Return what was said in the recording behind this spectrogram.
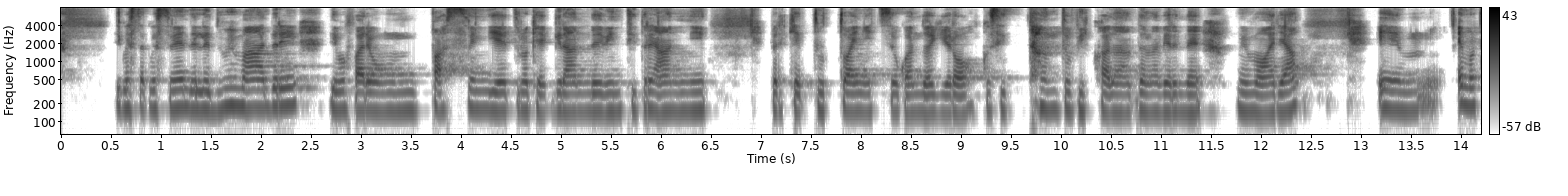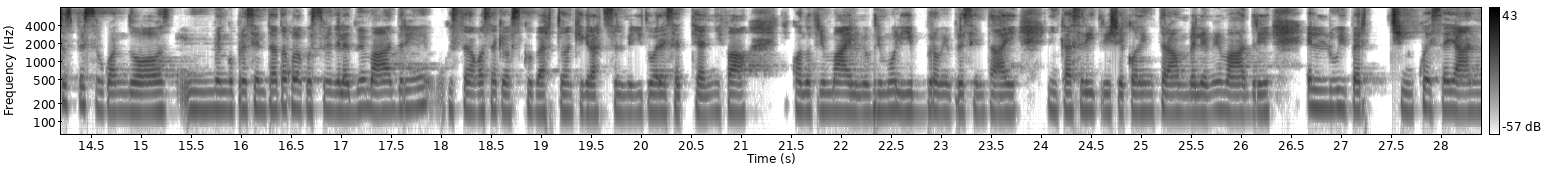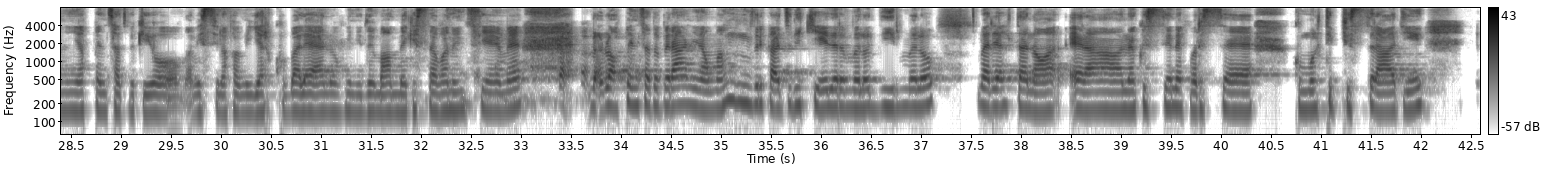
di questa questione delle due madri devo fare un passo indietro che è grande 23 anni perché tutto ha inizio quando io ero così tanto piccola da, da non averne memoria e, ehm, e, molto spesso quando vengo presentata con la questione delle due madri, questa è una cosa che ho scoperto anche grazie al mio editore sette anni fa, che quando firmai il mio primo libro mi presentai in casa editrice con entrambe le mie madri e lui per 5-6 anni ha pensato che io avessi una famiglia arcobaleno, quindi due mamme che stavano insieme. L'ho pensato per anni, non ho avuto il coraggio di chiedermelo, dirmelo, ma in realtà no, era una questione forse con molti più strati,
